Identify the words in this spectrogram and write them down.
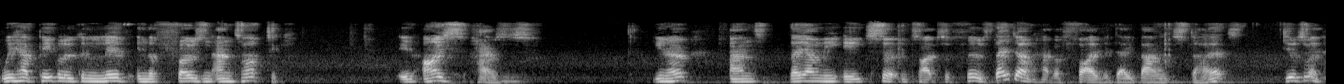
We have people who can live in the frozen Antarctic, in ice houses, you know, and they only eat certain types of foods. They don't have a five a day balanced diet. Do you know what I mean?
